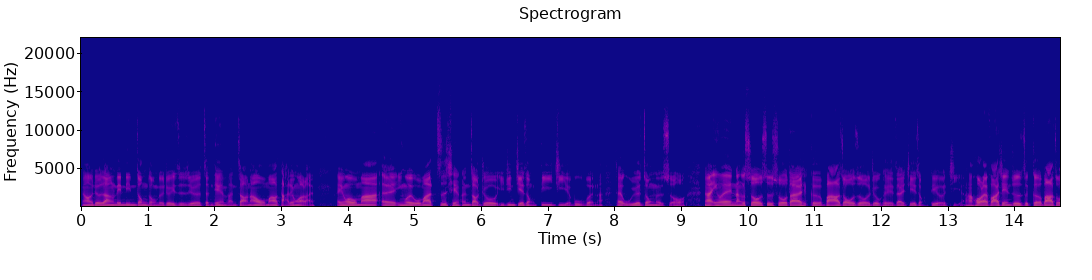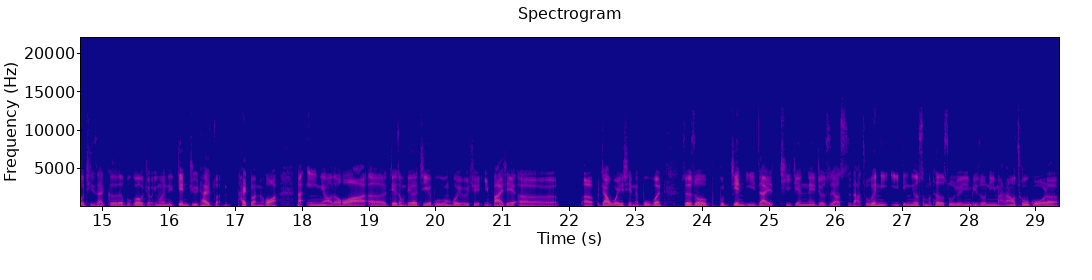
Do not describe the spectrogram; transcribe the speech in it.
然后就让林林总总的就一直觉得整天很烦躁。然后我妈打电话来，因为我妈呃，因为我妈之前很早就已经接种第一剂的部分了，在五月中的时候，那因为那个时候是说大概隔八周之后就可以再接种第二剂啊。那后来发现就是这隔八周其实还隔得不够久，因为你间距太短太短的话，那疫苗的话呃接种第二剂的部分会有一些引发一些呃。呃，比较危险的部分，所以说不建议在期间内就是要施打，除非你一定有什么特殊原因，比如说你马上要出国了，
